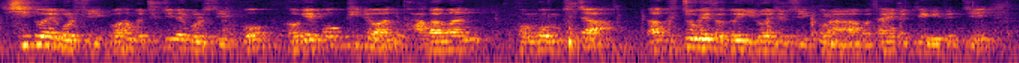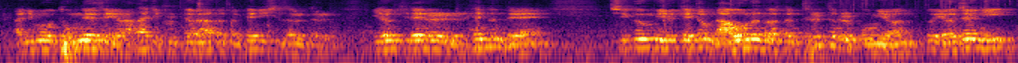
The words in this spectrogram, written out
시도해 볼 수 있고 한번 추진해 볼 수 있고 거기에 꼭 필요한 과감한 공공 투자가 그쪽에서도 이루어질 수 있구나. 뭐 사회주택이든지 아니면 뭐 동네에서 여러 가지 불편한 어떤 편의시설들 이런 기대를 했는데 지금 이렇게 좀 나오는 어떤 틀들을 보면 또 여전히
